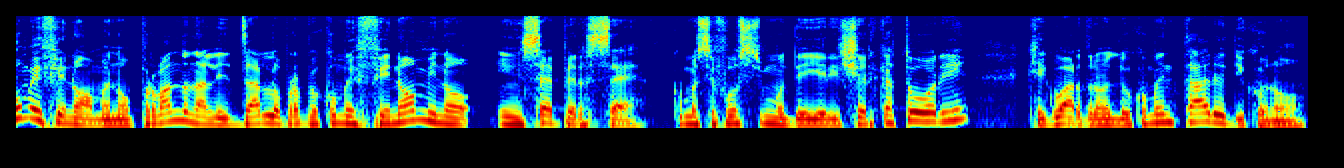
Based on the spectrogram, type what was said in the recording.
come fenomeno, provando ad analizzarlo proprio come fenomeno in sé per sé, come se fossimo dei ricercatori che guardano il documentario e dicono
